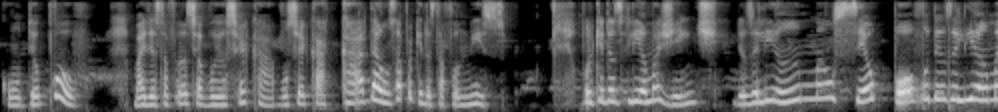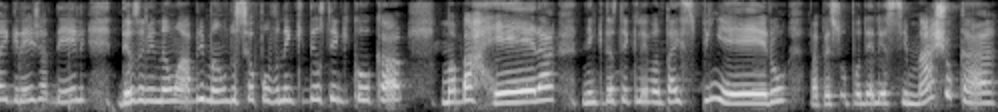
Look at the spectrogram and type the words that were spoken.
com o teu povo. Mas Deus está falando assim: ó, vou eu cercar, vou cercar cada um. Sabe por que Deus está falando isso? Porque Deus ele ama a gente. Deus ele ama o seu povo, Deus ele ama a igreja dele. Deus ele não abre mão do seu povo, nem que Deus tenha que colocar uma barreira, nem que Deus tenha que levantar espinheiro para a pessoa poder se machucar,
